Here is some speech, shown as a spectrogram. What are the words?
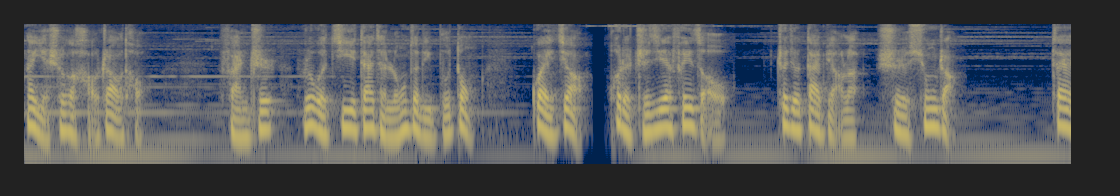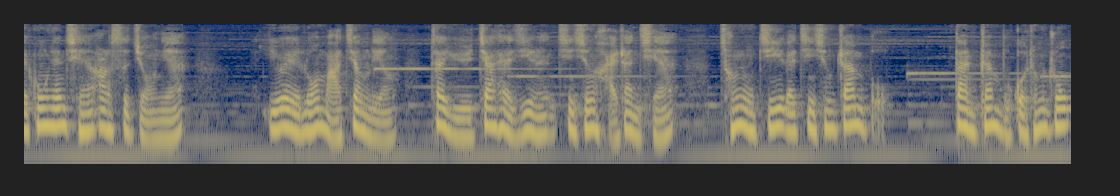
那也是个好兆头。反之，如果鸡待在笼子里不动，怪叫或者直接飞走，这就代表了是凶兆。在公元前二四九年，一位罗马将领在与迦太基人进行海战前，曾用鸡来进行占卜，但占卜过程中，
